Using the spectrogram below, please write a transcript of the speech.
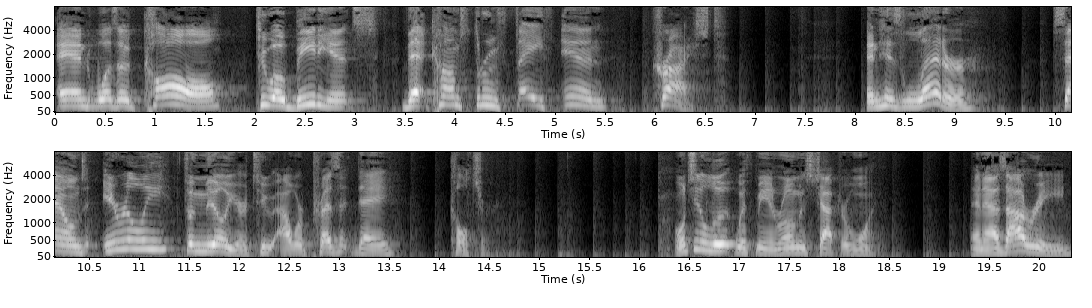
and was a call to obedience that comes through faith in Christ. And his letter sounds eerily familiar to our present day culture. I want you to look with me in Romans chapter 1. And as I read,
